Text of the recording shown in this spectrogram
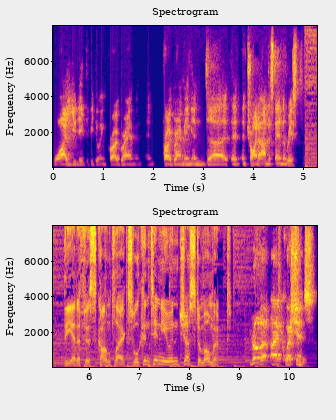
why you need to be doing program and, and programming and, uh, and and trying to understand the risks. The Edifice Complex will continue in just a moment. Robert, I have questions.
